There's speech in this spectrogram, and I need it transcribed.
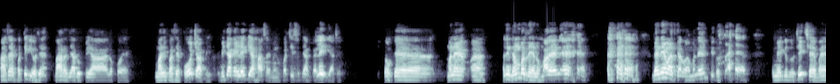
હા સાહેબ પતી ગયો છે. બાર હજાર રૂપિયા એ લોકોએ મારી પાસે પહોંચ આપી. બીજા કઈ લઈ ગયા? હા સાહેબ પચીસ હજાર રૂપિયા લઈ ગયા છે. તો કે મને અ, હજી નંબર દે એનો. મારે એને ધન્યવાદ કરવા. મને એમ કીધું મેં કીધું ઠીક છે મેં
